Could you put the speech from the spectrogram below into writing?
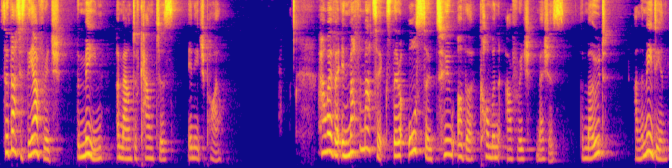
So that is the average, the mean amount of counters in each pile. However, in mathematics, there are also two other common average measures, the mode and the median.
